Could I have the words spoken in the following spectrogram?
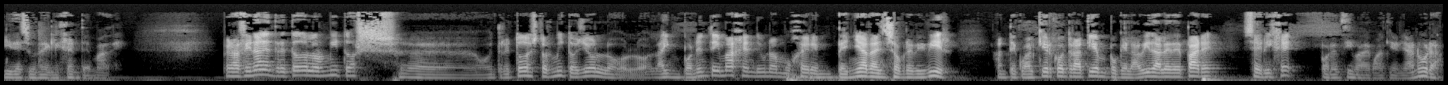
y de su negligente madre. Pero al final, entre todos los mitos, eh, o entre todos estos mitos, yo lo- lo- la imponente imagen de una mujer empeñada en sobrevivir ante cualquier contratiempo que la vida le depare, se erige por encima de cualquier llanura.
